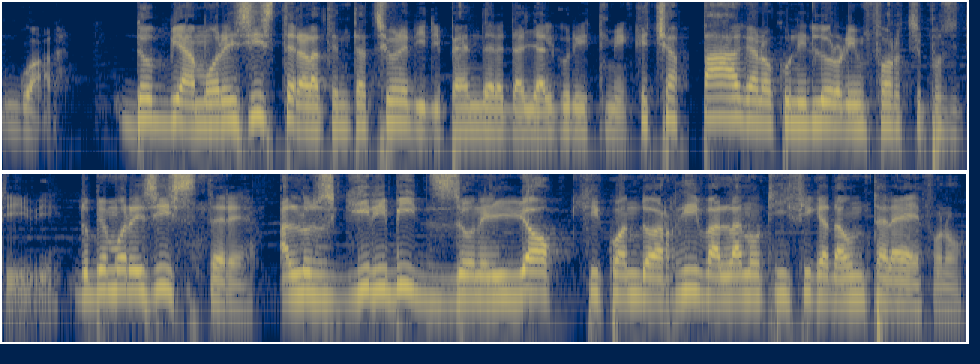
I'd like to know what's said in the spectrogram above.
uguale. Dobbiamo resistere alla tentazione di dipendere dagli algoritmi che ci appagano con i loro rinforzi positivi. Dobbiamo resistere allo sghiribizzo negli occhi quando arriva la notifica da un telefono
